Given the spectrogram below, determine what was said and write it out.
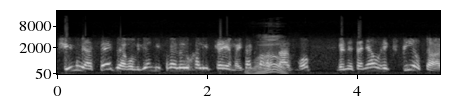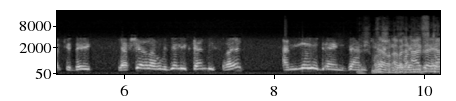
שאם הוא יעשה את זה, האירוויזיון בישראל לא יוכל להתקיים. הייתה כבר. הצעת חוק, ונתניהו הקפיא אותה כדי לאפשר לאירוויזיון להתקיים בישראל. אני לא יודע אם זה זהו, שאנחנו אבל אז היה-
